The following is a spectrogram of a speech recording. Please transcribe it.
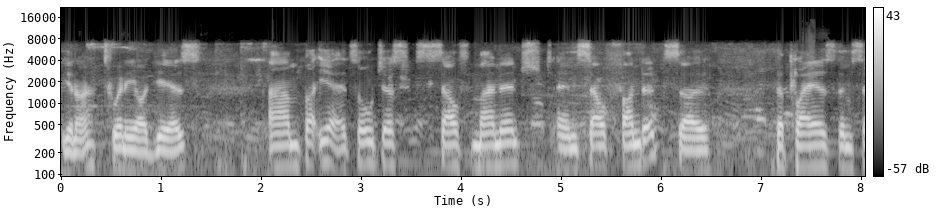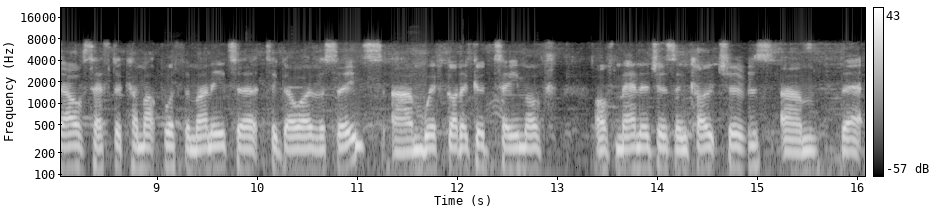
you know, 20 odd years. Um, but yeah, it's all just self managed and self funded. So the players themselves have to come up with the money to, to go overseas. Um, we've got a good team of, of managers and coaches um, that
